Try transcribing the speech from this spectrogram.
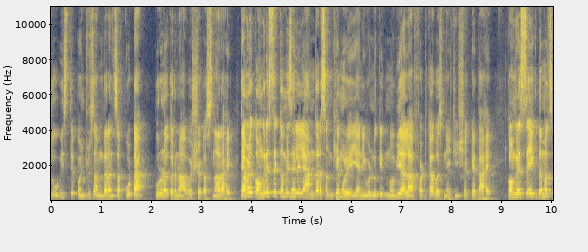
चोवीस ते पंचवीस आमदारांचा कोटा पूर्ण करणं आवश्यक असणार आहे. त्यामुळे काँग्रेसचे कमी झालेल्या आमदार संख्येमुळे या निवडणुकीत मवियाला फटका बसण्याची शक्यता आहे. काँग्रेसचे एकदमच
